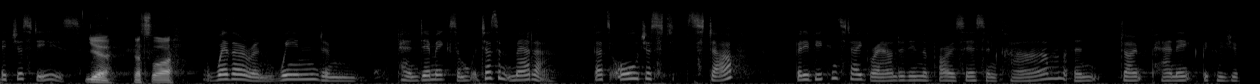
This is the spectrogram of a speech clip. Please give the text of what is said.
It just is. Mm. Yeah, that's life. Weather and wind and pandemics and it doesn't matter. That's all just stuff. But if you can stay grounded in the process and calm and don't panic because you're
